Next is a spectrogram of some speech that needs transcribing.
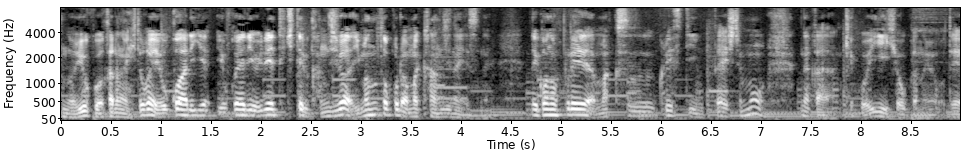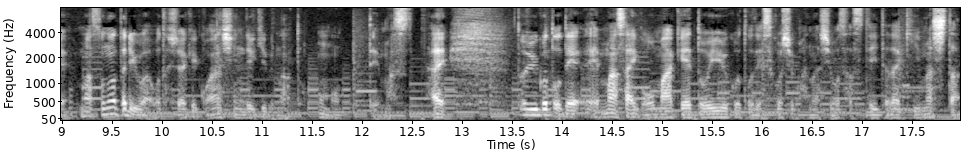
あのよくわからない人が横り横やりを入れてきてる感じは今のところあんま感じないですね。でこのプレイヤーマックス・クリスティに対してもなんか結構いい評価のようで、まあ、その辺りは私は結構安心できるなと思ってます。はいということで、えまあ、最後おまけということで少しお話をさせていただきました。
